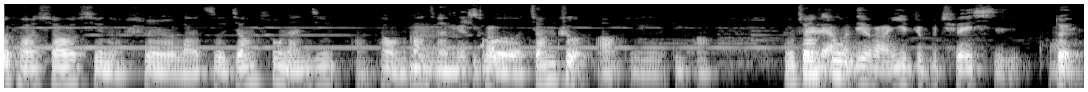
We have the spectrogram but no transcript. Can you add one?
六条消息呢是来自江苏南京啊，看我们刚才提过江浙啊这个地方，这两个地方一直不缺席。对，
